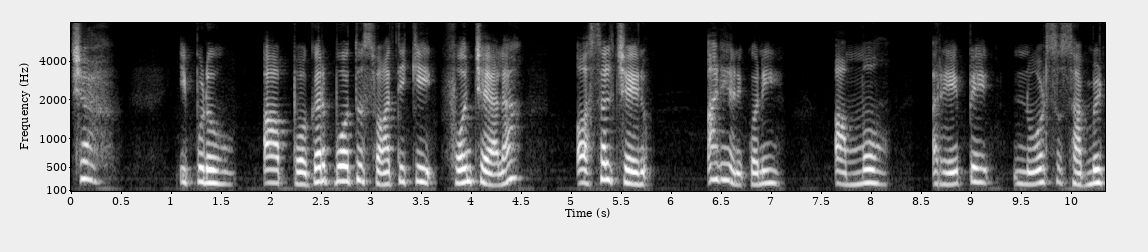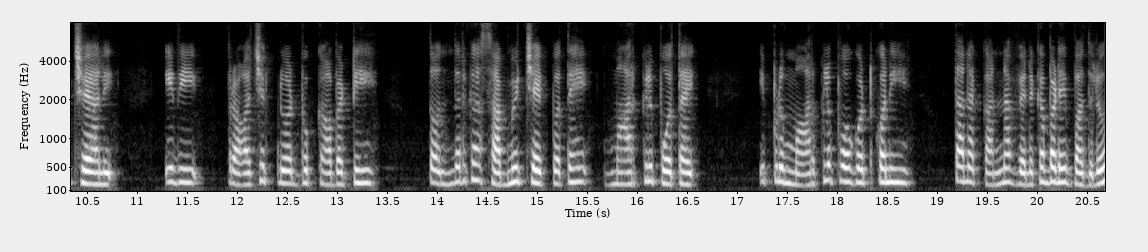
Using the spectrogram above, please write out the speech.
ఛ ఇప్పుడు ఆ పొగర్బోతు స్వాతికి ఫోన్ చేయాలా? అస్సలు చేయను అని అనుకొని అమ్మో రేపే నోట్స్ సబ్మిట్ చేయాలి. ఇది ప్రాజెక్ట్ నోట్బుక్ కాబట్టి తొందరగా సబ్మిట్ చేయకపోతే మార్కులు పోతాయి. ఇప్పుడు మార్కులు పోగొట్టుకొని తన కన్న వెనకబడే బదులు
